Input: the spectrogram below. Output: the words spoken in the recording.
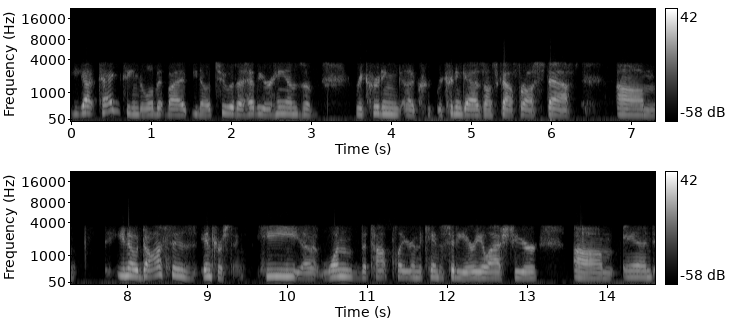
he got tag teamed a little bit by you know two of the heavier hands of recruiting uh, recruiting guys on Scott Frost's staff. Um, you know, Doss is interesting. He uh, won the top player in the Kansas City area last year um, and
